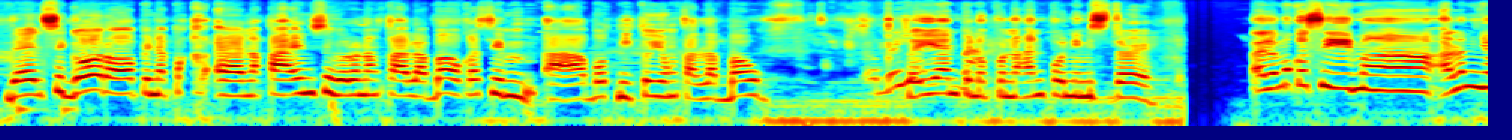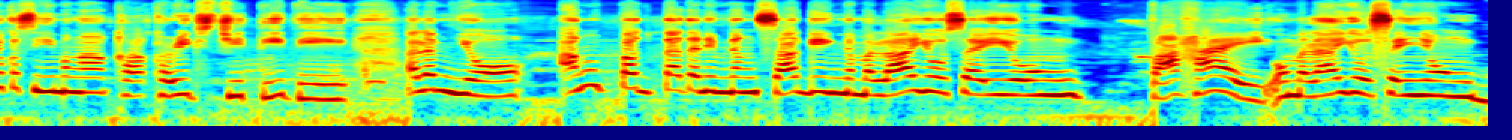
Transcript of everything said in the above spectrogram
Dahil siguro, pinapak ah, nakain siguro ng kalabaw kasi aabot dito yung kalabaw. So yan, pinupunaan po ni Mr. Alam mo kasi mga, alam nyo kasi mga ka-Karigs GTV, alam nyo, ang pagtatanim ng saging na malayo sa iyong bahay o malayo sa inyong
